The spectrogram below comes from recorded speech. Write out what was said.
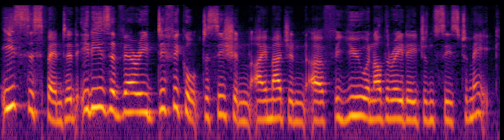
is suspended. It is a very difficult decision, I imagine, uh, for you and other aid agencies to make.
